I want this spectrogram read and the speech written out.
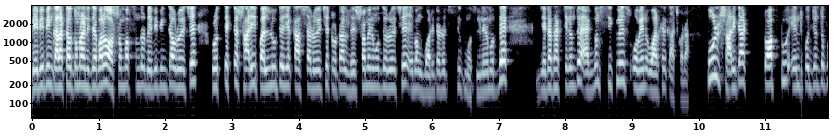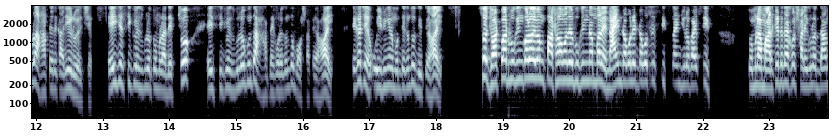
বেবি পিঙ্ক কালারটাও তোমরা নিতে পারো, অসম্ভব সুন্দর বেবি পিঙ্কটাও রয়েছে। প্রত্যেকটা শাড়ি পাল্লুতে যে কাজটা রয়েছে টোটাল রেশমের মধ্যে রয়েছে এবং বডিটা রয়েছে সিল্ক মসলিনের মধ্যে, যেটা থাকছে কিন্তু একদম সিকোয়েন্স ওভেন ওয়ার্কের কাজ করা। ফুল শাড়িটা টপ টু এন্ড পর্যন্ত পুরো হাতের কাজেই রয়েছে। এই যে সিকোয়েন্সগুলো তোমরা দেখছ, এই সিকোয়েন্সগুলো কিন্তু হাতে করে কিন্তু বসাতে হয়। ঠিক আছে? উইভিং এর মধ্যে কিন্তু দিতে হয়। সো ঝটপট বুকিং করো এবং পাঠাও আমাদের বুকিং নাম্বারে nine double eight double six nine zero five six তোমরা মার্কেটে দেখো শাড়িগুলোর দাম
